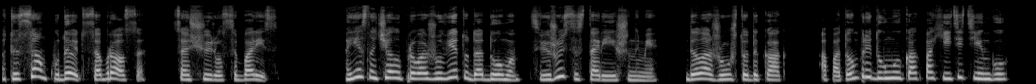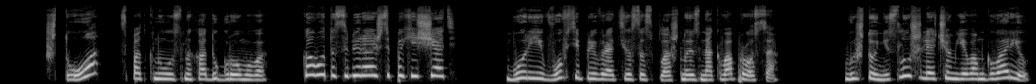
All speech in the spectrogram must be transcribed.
«А ты сам куда это собрался?» — сощурился Борис. «А я сначала провожу Вету до дома, свяжусь со старейшинами, доложу что да как, а потом придумаю, как похитить Ингу». «Что?» — споткнулась на ходу Громова. Кого ты собираешься похищать?» Боря и вовсе превратился в сплошной знак вопроса. «Вы что, не слушали, о чем я вам говорил?»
